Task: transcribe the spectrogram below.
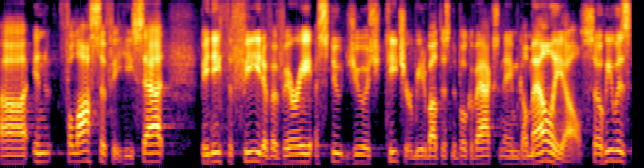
uh, in philosophy. He sat beneath the feet of a very astute Jewish teacher. Read about this in the book of Acts named Gamaliel. So he was,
